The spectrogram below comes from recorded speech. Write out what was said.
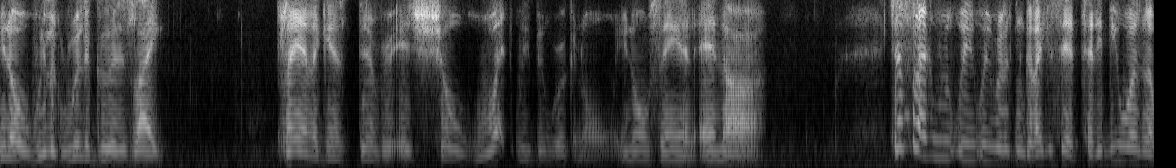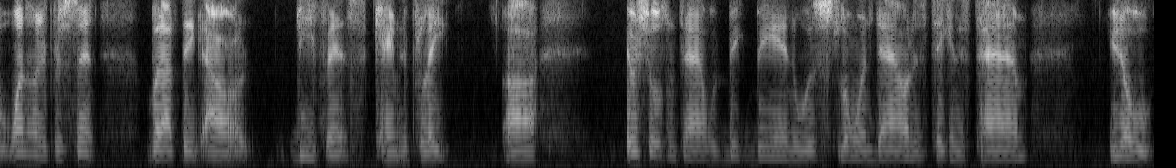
you know we look really good. It's like playing against Denver. It showed what we've been working on. You know what I'm saying? And uh, just like we, we, we were looking good. Like you said, Teddy B wasn't at 100, percent but I think our defense came to play. Uh, it was show some time with Big Ben was slowing down and taking his time. You know,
